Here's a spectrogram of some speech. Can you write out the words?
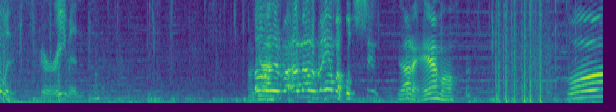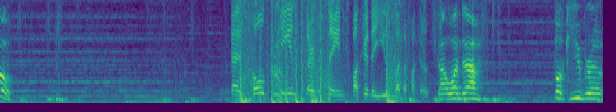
was screaming. Oh, Oh, God. I'm out of ammo. Shoot. You're out of ammo. Whoa! Guys, hold T and start saying fucker to you motherfuckers. Got one down. Fuck you, bro.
